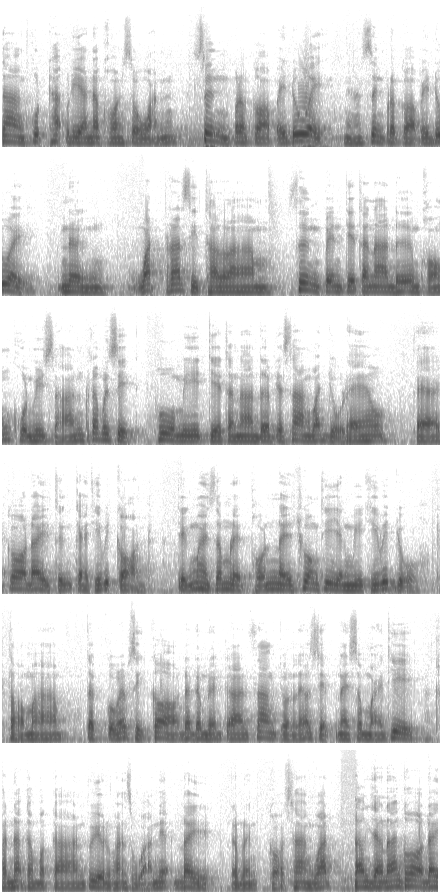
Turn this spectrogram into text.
สร้างพุทธอุทยานนครสวรรค์ ซึ่งประกอบไปด้วยนะซึ่งประกอบไปด้วยหนึ่งวัดพระสิทธาราม ซึ่งเป็นเจตนาเดิมของคุณวิสารพระประสิทธิ์ ผู้มีเจตนาเดิมจะสร้างวัดอยู่แล้ว แต่ก็ได้ถึงแก่ชีวิตก่อน จึงไม่สำเร็จผลในช่วงที่ยังมีชีวิตอยู่ ต่อมาตระกูลพระประสิทธิ์ก็ได้ดำเนินการสร้างจนแล้วเสร็จในสมัยที่คณะกรรมการผู้ยนพันสวรรค์เนี่ยได้ดำเนินก่อสร้างวัด หลังจากนั้นก็ได้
